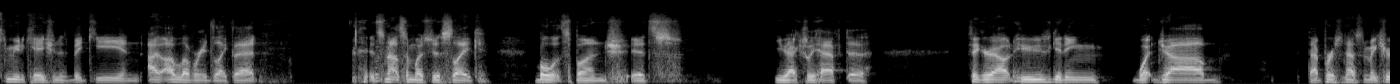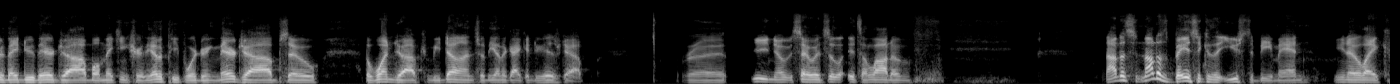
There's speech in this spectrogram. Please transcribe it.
communication is big key. And I, I love raids like that. It's not so much just like bullet sponge. It's, you actually have to figure out who's getting what job. That person has to make sure they do their job while making sure the other people are doing their job. So the one job can be done so the other guy can do his job. right. You know, so it's a, it's a lot of not as not as basic as it used to be, man. You know, like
